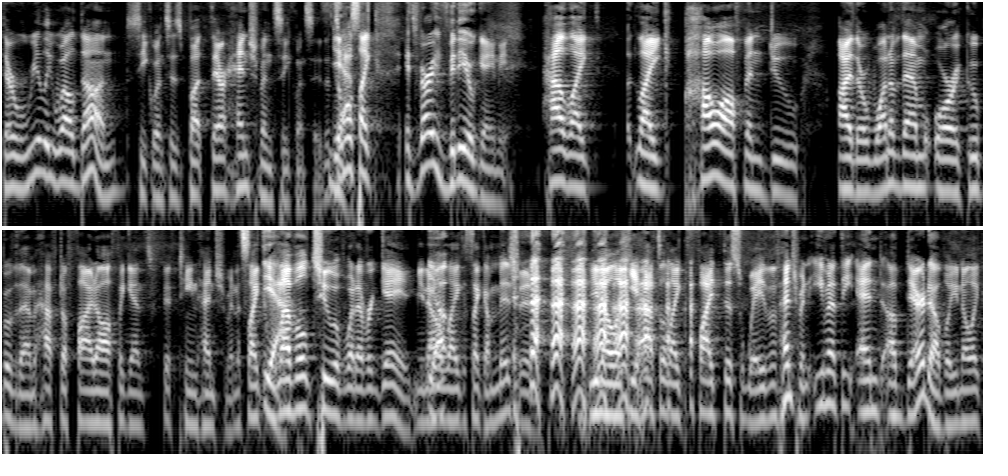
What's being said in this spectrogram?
They're really well done sequences, but they're henchman sequences. It's Yeah. almost like it's very video gamey. How like like how often do either one of them or a group of them have to fight off against 15 henchmen. It's like Yeah. level two of whatever game you know? Yep. like it's like a mission. You know like you have to like fight this wave of henchmen. Even at the end of daredevil you know like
